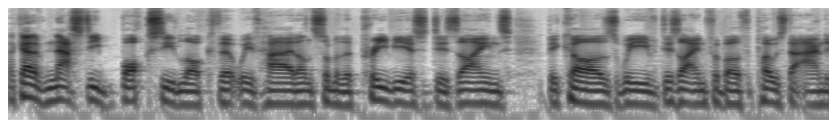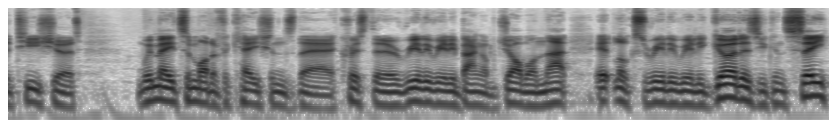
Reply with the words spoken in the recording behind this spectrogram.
a kind of nasty boxy look that we've had on some of the previous designs because we've designed for both a poster and a t-shirt we made some modifications there. Chris did a really, really bang-up job on that. It looks really, really good, as you can see.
